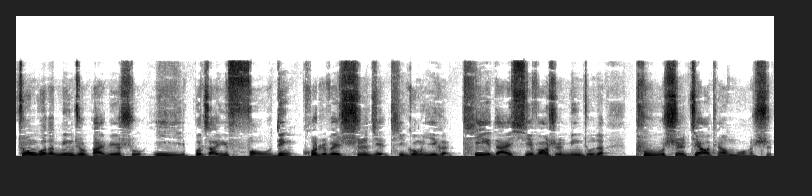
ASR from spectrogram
中国的民主白皮书意义不在于否定或者为世界提供一个替代西方式民主的普世教条模式，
